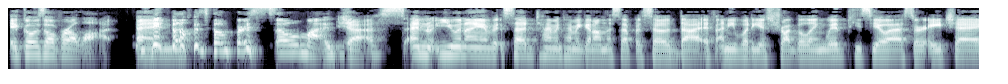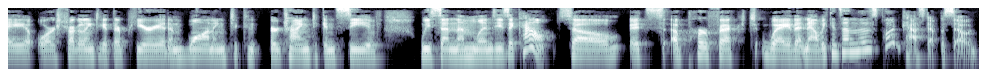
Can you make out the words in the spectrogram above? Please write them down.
it goes over a lot. And it goes over so much. Yes. And you and I have said time and time again on this episode that if anybody is struggling with PCOS or HA or struggling to get their period and wanting to con- or trying to conceive, we send them Lindsey's account. So it's a perfect way that now we can send them this podcast episode.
